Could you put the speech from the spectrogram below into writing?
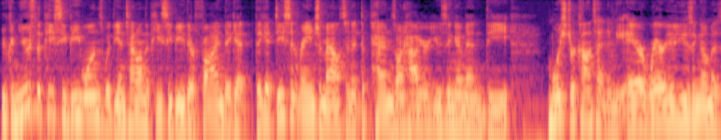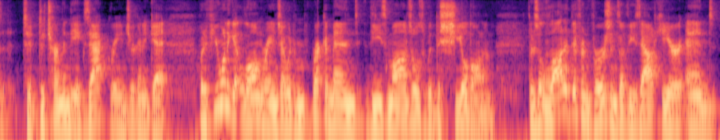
you can use the PCB ones with the antenna on the PCB. They're fine. They get they get decent range amounts, and it depends on how you're using them and the moisture content in the air, where you're using them, as to determine the exact range you're going to get. But if you want to get long range, I would recommend these modules with the shield on them. There's a lot of different versions of these out here, and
